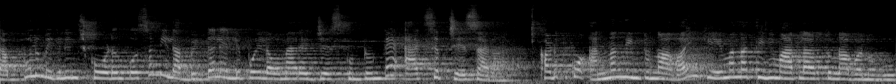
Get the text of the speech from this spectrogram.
డబ్బులు మిగిలించుకోవడం కోసం ఇలా బిడ్డలు వెళ్ళిపోయి లవ్ మ్యారేజ్ చేసుకుంటుంటే యాక్సెప్ట్ చేశారా? కడుపుకు అన్నం తింటున్నావా? ఇంకేమన్నా తిని మాట్లాడుతున్నావా నువ్వు?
